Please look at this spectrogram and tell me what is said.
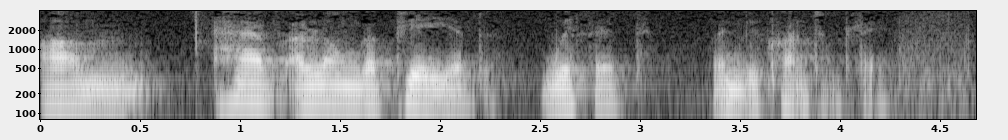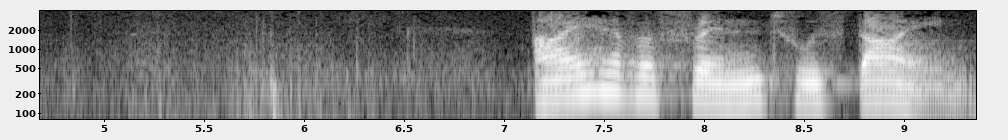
um, have a longer period with it when we contemplate. I have a friend who's dying.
